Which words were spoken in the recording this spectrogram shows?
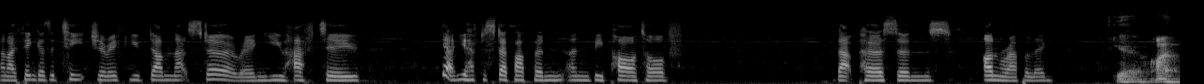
and I think as a teacher, if you've done that stirring, you have to, yeah, you have to step up and, and be part of that person's unraveling. Yeah, I,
